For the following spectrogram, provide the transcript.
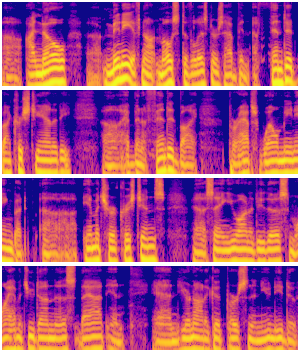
Uh, I know uh, many, if not most, of the listeners have been offended by Christianity, uh, have been offended by perhaps well meaning but uh, immature Christians uh, saying you ought to do this and why haven't you done this, that, and, and you're not a good person and you need to.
